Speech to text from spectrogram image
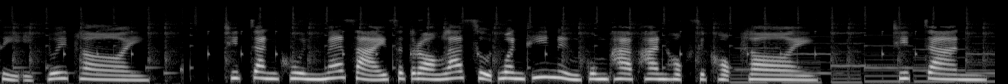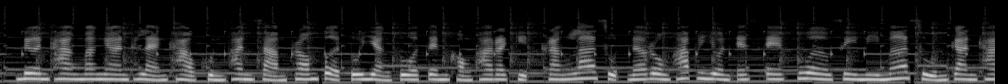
สี่อีกด้วยพลอย ชิดจันคุณแม่สายสตรองล่าสุดวันที่ 1 กุมภาพันธ์ 66 พลอย ชิดจันเดินทางมางานแถลงข่าวขุนพันสามพร้อมเปิดตัวอย่างตัวเต็มของภารกิจครั้งล่าสุดณโรงภาพยนตร์ SF World Cinema ศูนย์การค้า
